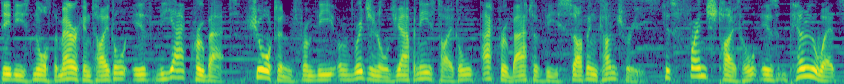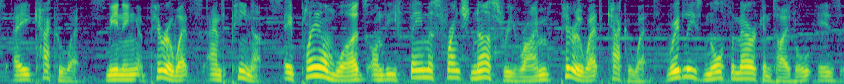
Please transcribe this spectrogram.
Diddy's North American title is the Acrobat, shortened from the original Japanese title Acrobat of the Southern Countries. His French title is Pirouettes et Cacahuètes, meaning pirouettes and peanuts, a play on words on the famous French nursery rhyme Pirouette Cacahuète. Ridley's North American title is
